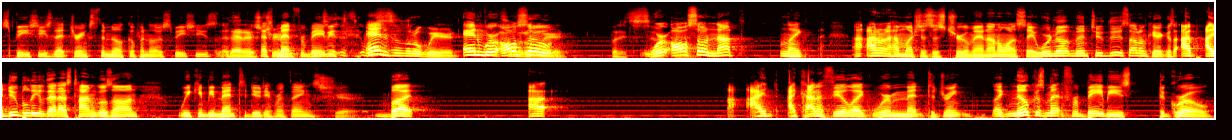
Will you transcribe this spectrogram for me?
species that drinks the milk of another species. That's, that is that's true. meant for babies, is- which and is a little weird. and we're It's a little also weird, but it's so we're good. also not like I, I don't know how much this is true, man. I don't want to say we're not meant to this. I don't care because I I do believe that as time goes on, we can be meant to do different things. sure. but I I I kind of feel like we're meant to drink like milk is meant for babies to grow,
